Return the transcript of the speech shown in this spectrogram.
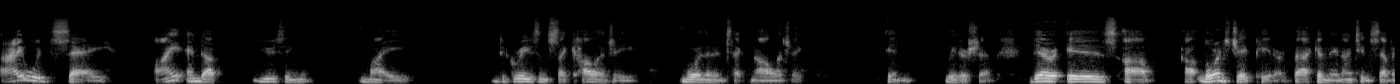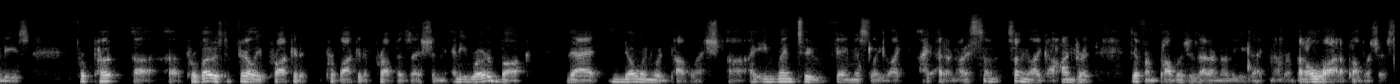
I would say I end up using my degrees in psychology more than in technology in leadership. There is uh, uh, Laurence J. Peter back in the 1970s propo- uh, uh, proposed a fairly provocative proposition, and he wrote a book that no one would publish. Uh, he went to famously like I, I don't know some, something like a hundred different publishers. I don't know the exact number, but a lot of publishers.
